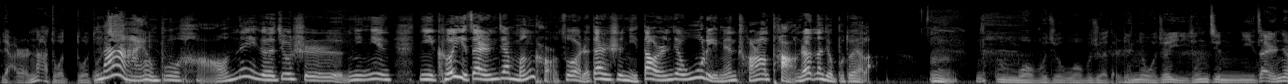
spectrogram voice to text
俩人那多多多，那样不好。那个就是你你你可以在人家门口坐着，但是你到人家屋里面床上躺着，那就不对了。嗯，我不觉我不觉得，人家我觉得已经进你在人家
